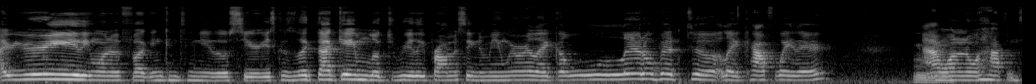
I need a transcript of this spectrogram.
I really want to fucking continue those series because like that game looked really promising to me. And We were like a little bit to like halfway there. I want to know what happens.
